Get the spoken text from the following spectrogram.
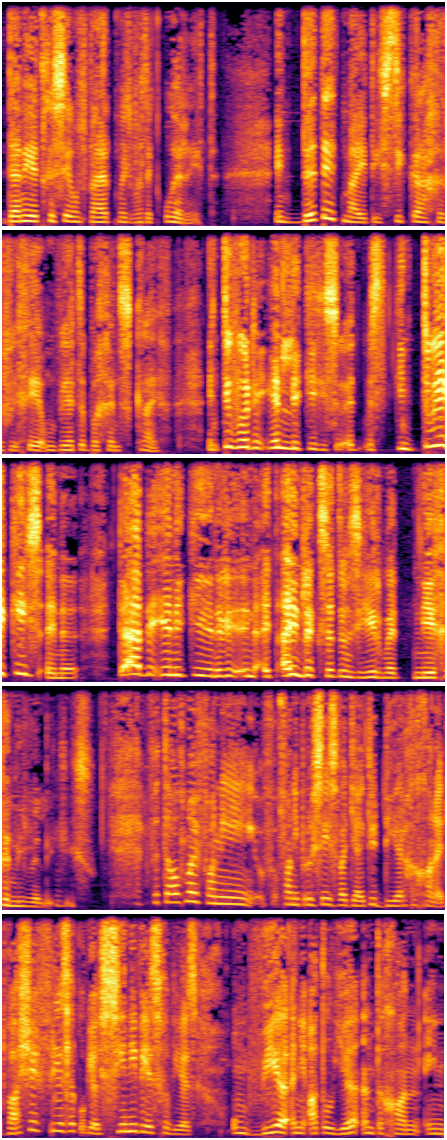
Danny het gesê ons werk met wat ek oor het. En dit het my die siekrag gegee om weer te begin skryf. En toe word die een liedjie so, miskien tweeetjies en 'n derde enetjie en, en uiteindelik sit ons hier met nege nuwe liedjies. Vertel my van die van die proses wat jy toe deurgegaan het. Was jy vreeslik op jou senuwees gewees om weer in die ateljee in te gaan en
